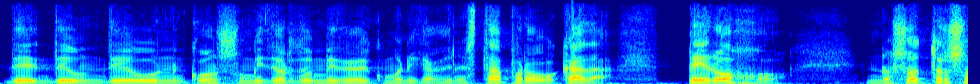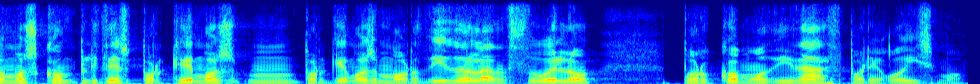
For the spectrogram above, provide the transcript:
de, un, de, un, consumidor de un medio de comunicación. Está provocada. Pero ojo, nosotros somos cómplices porque hemos, mm, porque hemos mordido el anzuelo por comodidad, por egoísmo.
